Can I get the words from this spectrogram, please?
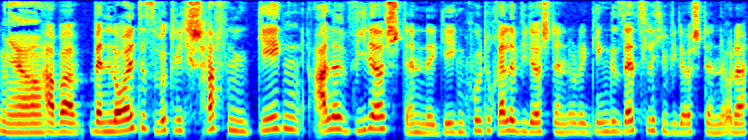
Ja. Aber wenn Leute es wirklich schaffen, gegen alle Widerstände, gegen kulturelle Widerstände oder gegen gesetzliche Widerstände oder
